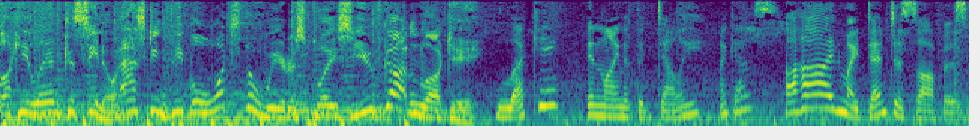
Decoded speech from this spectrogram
Lucky Land Casino asking people what's the weirdest place you've gotten lucky? Lucky? In line at the deli, I guess? Aha, in my dentist's office.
